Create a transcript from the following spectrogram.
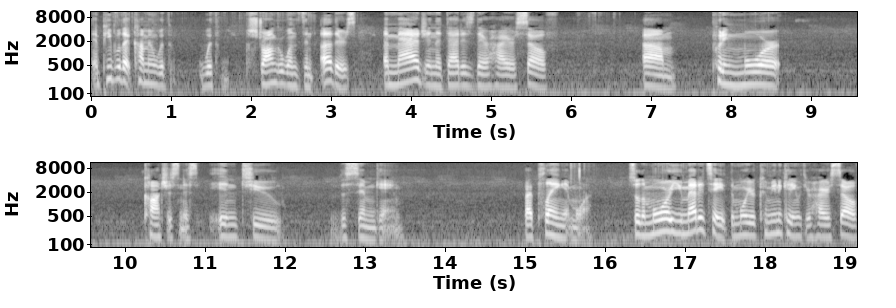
and people that come in with with stronger ones than others, imagine that that is their higher self, um, putting more consciousness into the sim game by playing it more. So the more you meditate, the more you're communicating with your higher self.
